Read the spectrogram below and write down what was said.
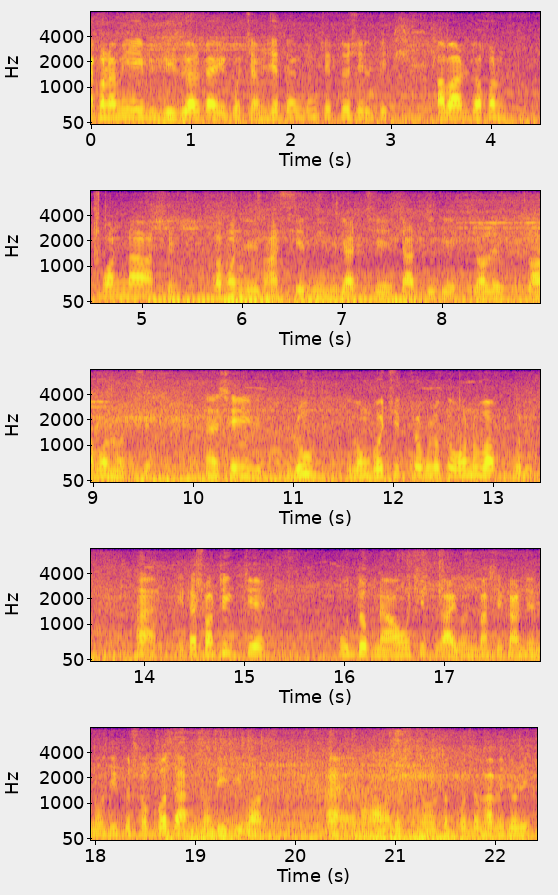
এখন আমি এই ভিজুয়ালটা এ করছি। আমি যেহেতু একজন চিত্রশিল্পী, আবার যখন বন্যা আসে, তখন যে ভাসিয়ে নিয়ে যাচ্ছে, চারদিকে জলে প্লাবন হচ্ছে হ্যাঁ সেই রূপ এবং বৈচিত্র্যগুলোকে অনুভব করি। হ্যাঁ এটা সঠিক যে উদ্যোগ নেওয়া উচিত রায়গঞ্জবাসীর কারণ যে নদী তো সভ্যতা, নদী জীবন হ্যাঁ এবং আমাদের সঙ্গে ওতপ্রোতভাবে জড়িত,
